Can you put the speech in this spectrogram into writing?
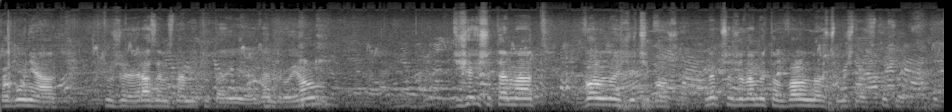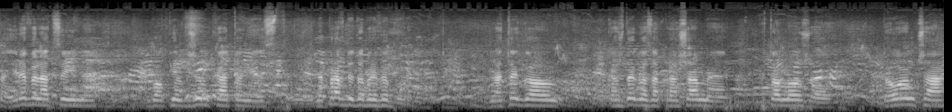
Bogunia, którzy razem z nami tutaj wędrują. Dzisiejszy temat wolność dzieci Bożych. My przeżywamy tą wolność, myślę, w sposób tutaj rewelacyjny, bo pielgrzymka to jest naprawdę dobry wybór. Dlatego każdego zapraszamy, kto może dołącza,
